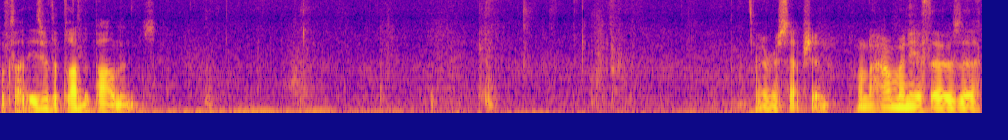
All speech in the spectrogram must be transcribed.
Looks like these were the planned apartments. And a reception. I wonder how many of those are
